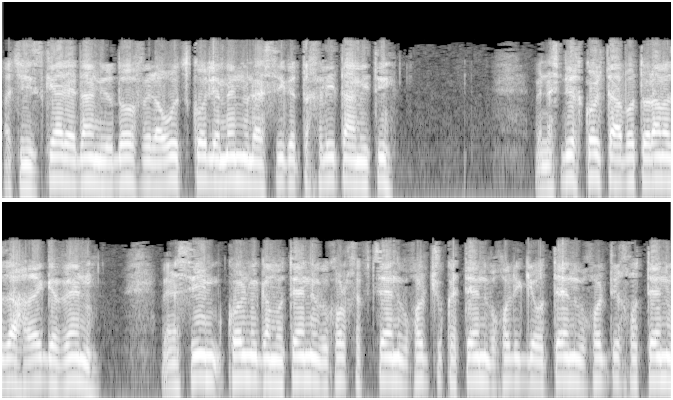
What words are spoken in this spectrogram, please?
עד שנזכה על ידם לרדוף ולרוץ כל ימינו להשיג התכלית האמיתי. ונשליך כל תאוות עולם הזה אחרי גבנו, ונשים כל מגמותינו וכל חפצנו וכל תשוקתנו וכל יגיעותינו וכל טרחותינו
